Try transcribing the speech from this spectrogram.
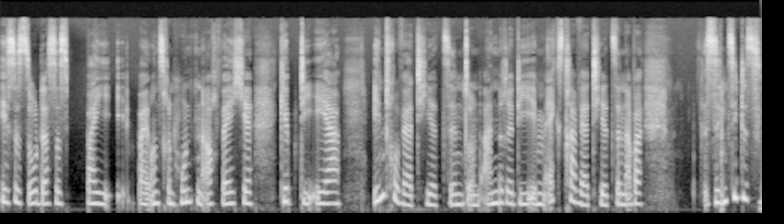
ist es so, dass es bei, bei unseren Hunden auch welche gibt, die eher introvertiert sind und andere, die eben extravertiert sind. Aber sind sie das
